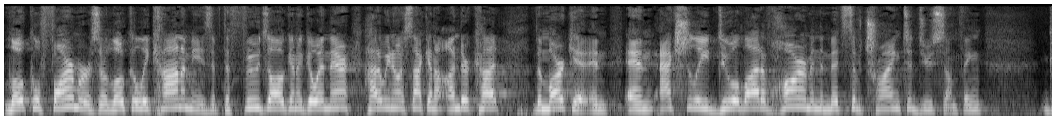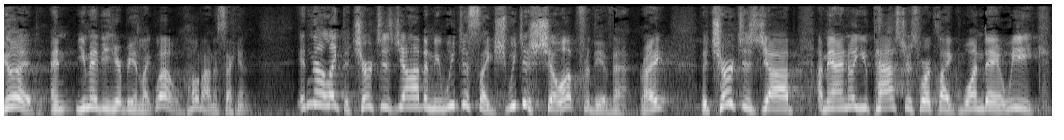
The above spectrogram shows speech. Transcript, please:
local farmers or local economies? If the food's all going to go in there, how do we know it's not going to undercut the market and, and actually do a lot of harm in the midst of trying to do something good? And you may be here being like, whoa, hold on a second. Isn't that like the church's job? I mean, we just like, we just show up for the event, right? The church's job, I mean, I know you pastors work like one day a week.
